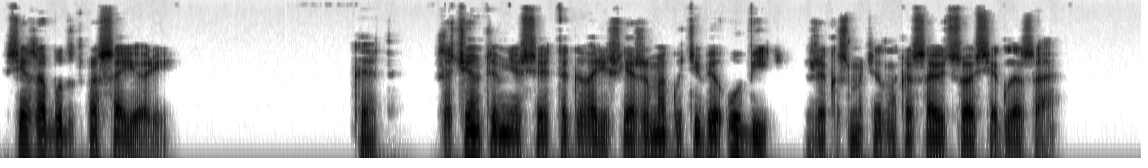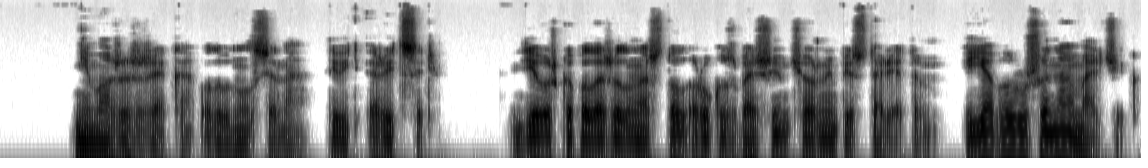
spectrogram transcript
все забудут про Сайори. Кэт, зачем ты мне все это говоришь? Я же могу тебя убить. Жека смотрел на красавицу во все глаза. Не можешь, Жека, улыбнулся она. Ты ведь рыцарь. Девушка положила на стол руку с большим черным пистолетом. И я вооружена, мальчик.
